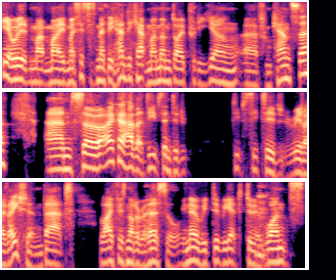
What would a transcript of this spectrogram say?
you know, my, my, my sister's mentally handicapped. My mum died pretty young uh, from cancer. And so I kind of have that deep seated, deep seated realization that life is not a rehearsal. You know, we do, we get to do it mm. once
